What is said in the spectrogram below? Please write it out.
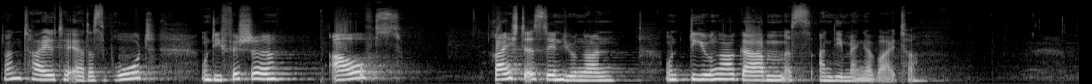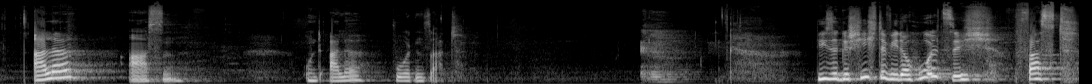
Dann teilte er das Brot und die Fische aus, reichte es den Jüngern und die Jünger gaben es an die Menge weiter. Alle aßen und alle wurden satt. Diese Geschichte wiederholt sich fast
